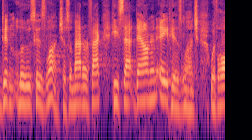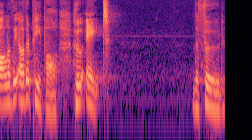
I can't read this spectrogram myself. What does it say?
didn't lose his lunch. As a matter of fact, he sat down and ate his lunch with all of the other people who ate the food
